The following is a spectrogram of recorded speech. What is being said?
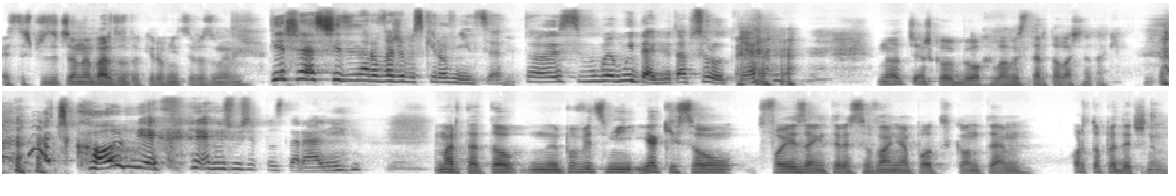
Jesteś przyzwyczajona bardzo do kierownicy, rozumiem. Pierwszy raz siedzę na rowerze bez kierownicy. To jest w ogóle mój debiut, absolutnie. No ciężko by było chyba wystartować na takim. Aczkolwiek, jakbyśmy się postarali. Marta, to powiedz mi, jakie są Twoje zainteresowania pod kątem ortopedycznym?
